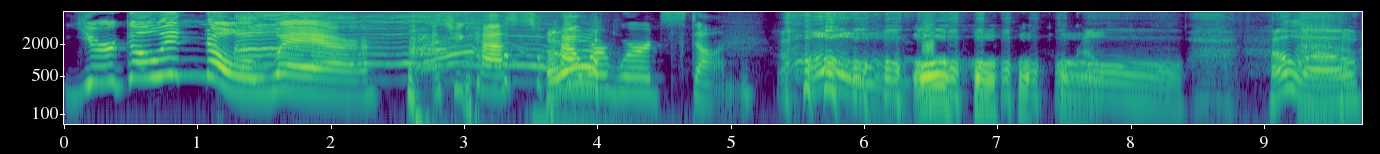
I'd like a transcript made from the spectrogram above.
You're going nowhere. and she casts power word stun. Oh, Oh, ho, ho, ho. Oh, hello.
